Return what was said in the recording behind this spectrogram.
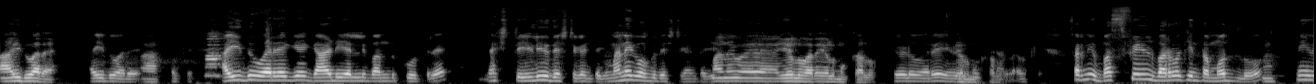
ಐದುವರೆ. ಐದೂವರೆ. ಓಕೆ ಐದೂವರೆಗೆ ಗಾಡಿಯಲ್ಲಿ ಬಂದು ಕೂತ್ರೆ ನೆಕ್ಸ್ಟ್ ಇಳಿಯುದು ಎಷ್ಟು ಗಂಟೆಗೆ? ಮನೆಗೆ ಹೋಗುದು ಎಷ್ಟು ಗಂಟೆಗೆ? ಮನೆ ಏಳುವರೆ ಏಳು ಮುಕ್ಕಾಲು ಏಳುವರೆ ಏಳು ಮುಕ್ಕಾಲು. ಓಕೆ ಸರ್ ನೀವು ಬಸ್ ಫೀಲ್ಡ್ ಬರೋಕ್ಕಿಂತ ಮೊದಲು. ನೀವು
